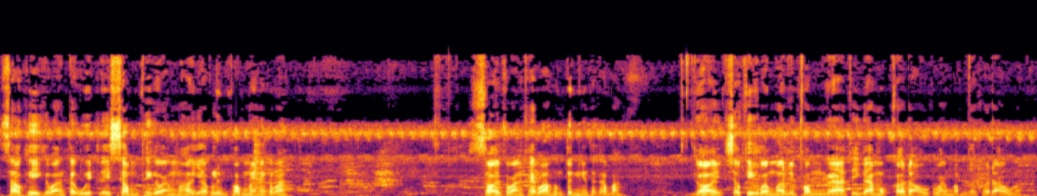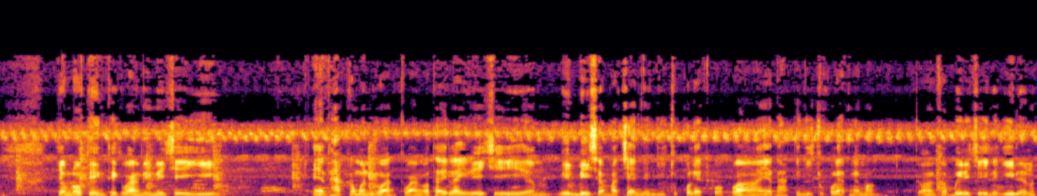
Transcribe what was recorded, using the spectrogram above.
Sau khi các bạn tờ quyết để xong thì các bạn mở vào cái link phong này nè các bạn rồi, các bạn khai báo thông tin nghe các bạn. Rồi, sau khi các bạn mở liên phong ra thì ra một khởi đầu, các bạn bấm vào khởi đầu này. dòng đầu tiên thì các bạn điền địa chỉ với ETH của mình các bạn. Các bạn có thể lấy địa chỉ um, BNB Sam phát trên dưới chocolate hoặc là ETH trên dưới chocolate nghe bạn. Các bạn copy địa chỉ nó dí lên này.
